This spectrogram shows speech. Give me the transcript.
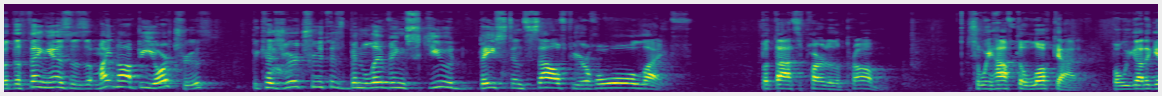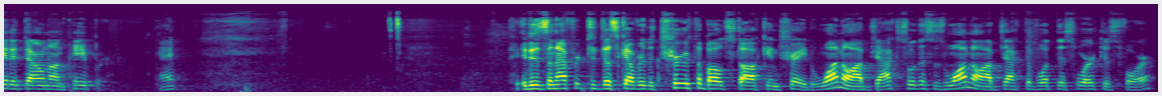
But the thing is, is it might not be your truth because your truth has been living skewed based in self your whole life. But that's part of the problem. So we have to look at it, but we got to get it down on paper. Okay? It is an effort to discover the truth about stock in trade. One object, so this is one object of what this work is for,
